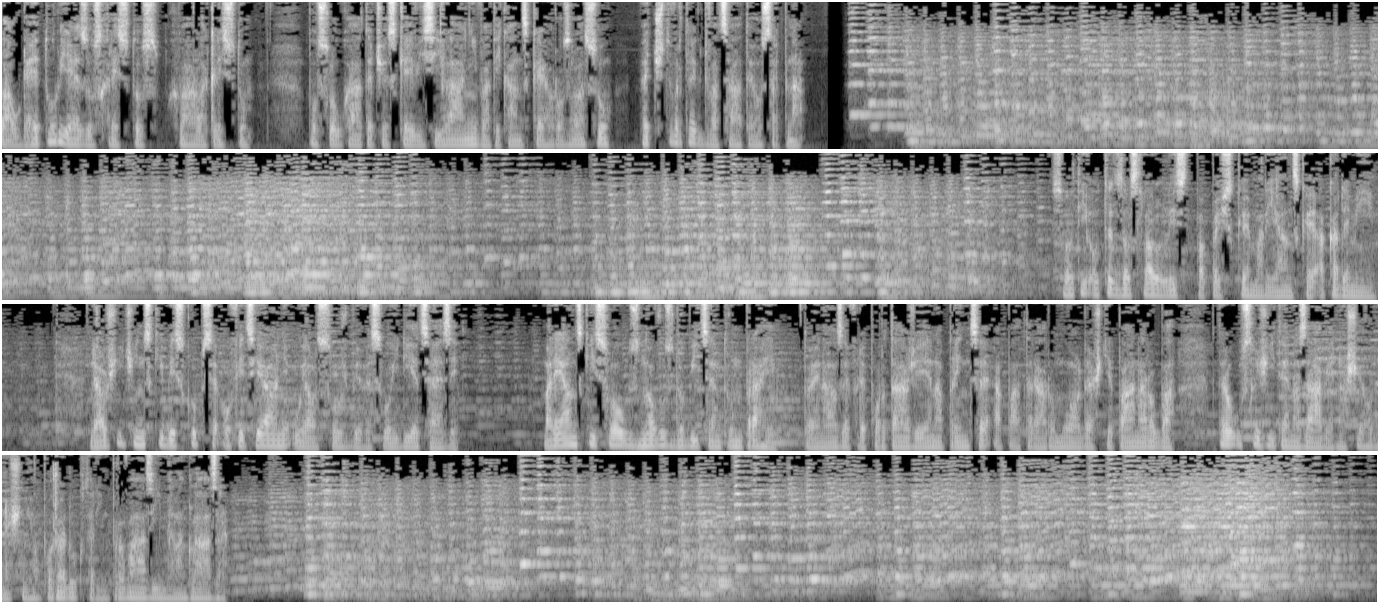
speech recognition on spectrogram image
Laudetur Jezus Christus, chvála Kristu. Posloucháte české vysílání Vatikánského rozhlasu ve čtvrtek 20. srpna. Svatý otec zaslal list Papežské Mariánské akademii. Další čínský biskup se oficiálně ujal služby ve svojí diecézi. Mariánský sloup znovu zdobí centrum Prahy. To je název reportáže Jana Prince a pátera Romualda Štěpána Roba, kterou uslyšíte na závěr našeho dnešního pořadu, kterým provází Milan Glázer.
